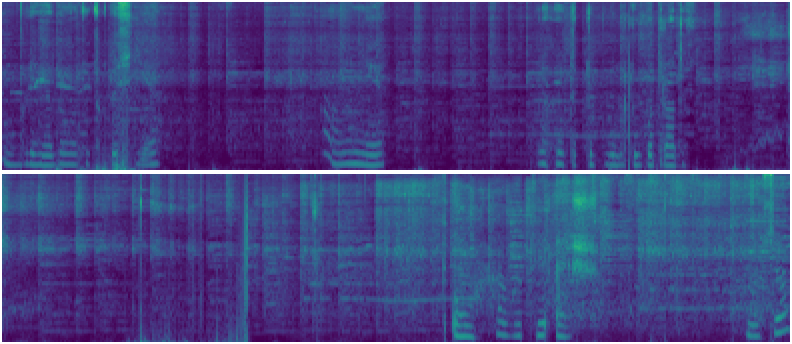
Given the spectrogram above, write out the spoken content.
Блін, я думаю, тут хтось є. Але ні. Бляха, я так тупо ульту потратив. О, а вот и Эш. Ну все.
